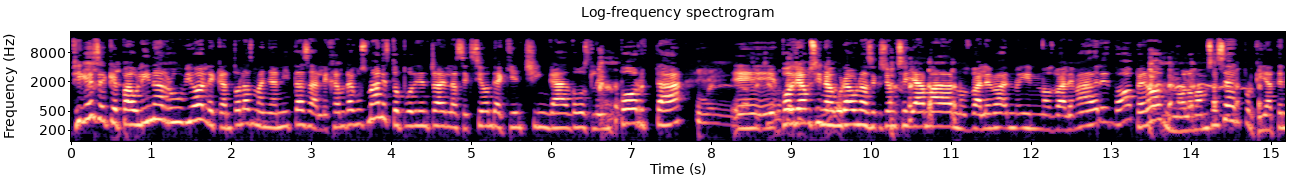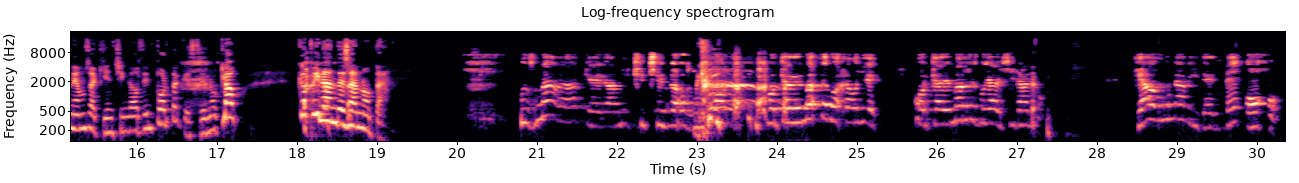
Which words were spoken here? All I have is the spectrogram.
Fíjense que Paulina Rubio le cantó las mañanitas a Alejandra Guzmán. Esto podría entrar en la sección de a quién chingados le importa. Eh, podríamos inaugurar una sección que se llama Nos vale y nos vale madre, ¿no? Pero no lo vamos a hacer porque ya tenemos a quién chingados le importa, que es no Clau. ¿Qué opinan de esa nota? Pues nada, que a mí chingados me importa. Porque además te voy a, oye, porque además les voy a decir algo ya una vidente, ojo,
